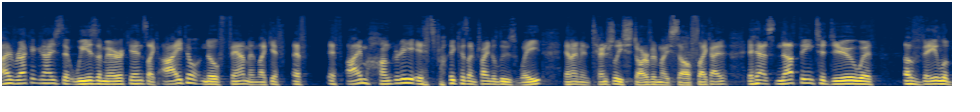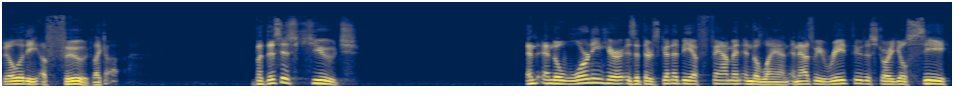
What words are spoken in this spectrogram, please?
I recognize that we as Americans, like I don't know famine. Like if, if, if I'm hungry, it's probably because I'm trying to lose weight and I'm intentionally starving myself. Like I, it has nothing to do with availability of food. Like, uh, but this is huge. And, and the warning here is that there's going to be a famine in the land. And as we read through the story, you'll see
